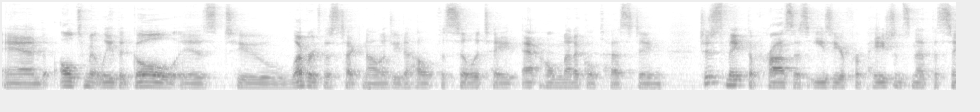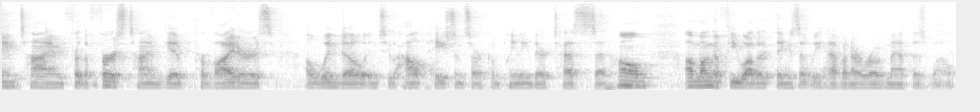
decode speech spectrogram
And ultimately, the goal is to leverage this technology to help facilitate at home medical testing, just make the process easier for patients, and at the same time, for the first time, give providers a window into how patients are completing their tests at home, among a few other things that we have on our roadmap as well.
